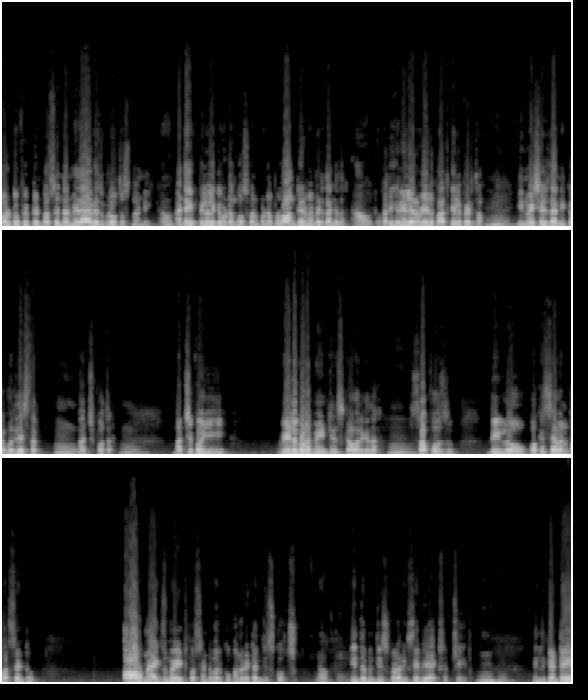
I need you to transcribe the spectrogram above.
twelve to fifteen percent దాని మీద యావరేజ్ గ్రోత్ వస్తుందండి. అంటే పిల్లలకి ఇవ్వడం కోసం అనుకున్నప్పుడు లాంగ్ టర్మే పెడతాం కదా. పదిహేను ఏళ్ళు ఇరవై ఏళ్ళు పాతికేళ్ళు పెడతాం. ఇన్వెస్ట్ చేసి దాన్ని ఇంకా వదిలేస్తారు. Hmm. మర్చిపోతారు. మర్చిపోయి వీళ్ళు కూడా మెయింటెనెన్స్ కావాలి కదా. సపోజ్ దీనిలో ఒక seven percent or maximum eight percent వరకు మనం రిటర్న్ తీసుకోవచ్చు. ఇంతమంది తీసుకోవడానికి సెబీ యాక్సెప్ట్ చేయదు. ఎందుకంటే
